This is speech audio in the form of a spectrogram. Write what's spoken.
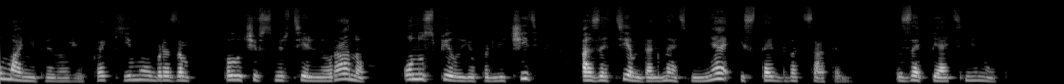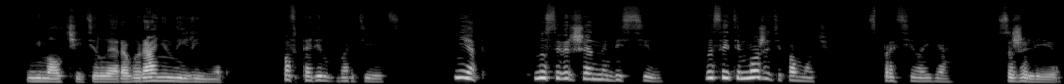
Ума не приложу, каким образом, получив смертельную рану, он успел ее подлечить, а затем догнать меня и стать двадцатым. За пять минут. «Не молчите, Лера, вы ранены или нет?» — повторил гвардеец. «Нет, но совершенно без сил. Вы с этим можете помочь?» — спросила я. «Сожалею,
